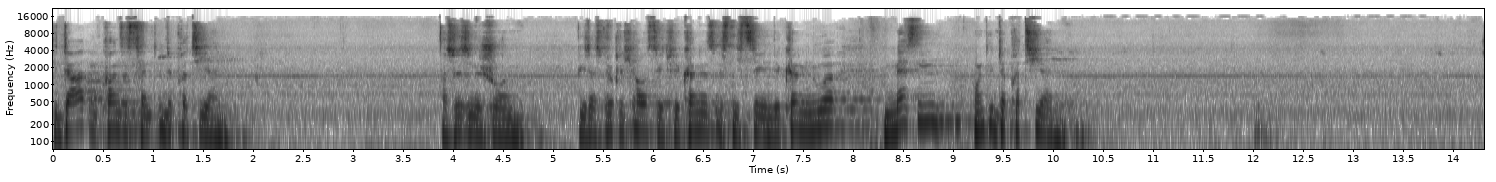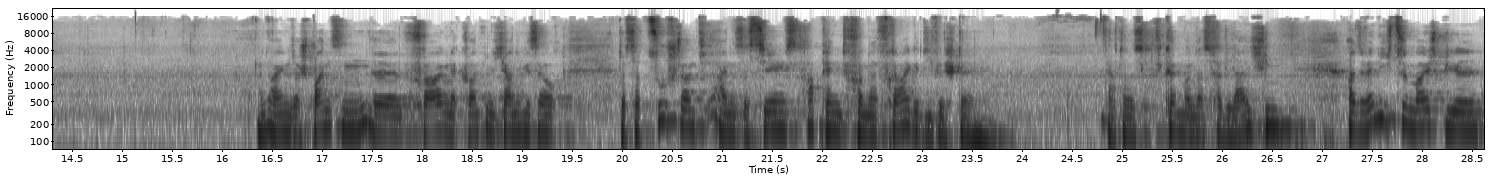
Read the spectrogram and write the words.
die Daten konsistent interpretieren. Das wissen wir schon, wie das wirklich aussieht. Wir können es nicht sehen. Wir können nur messen und interpretieren. Und eine der spannendsten äh, Fragen der Quantenmechanik ist auch, dass der Zustand eines Systems abhängt von der Frage, die wir stellen. Ich dachte, wie könnte man das vergleichen? Also wenn ich zum Beispiel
